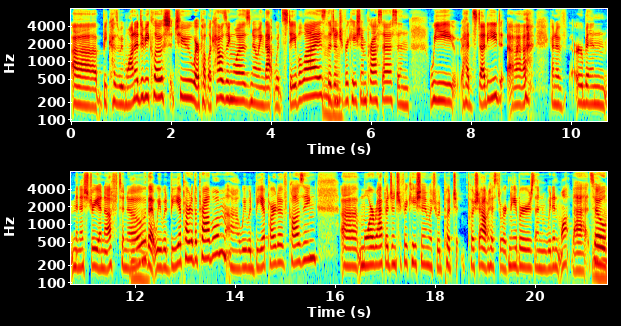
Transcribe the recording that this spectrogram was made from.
uh, because we wanted to be close to where public housing was, knowing that would stabilize the gentrification process. And we had studied uh, kind of urban ministry enough to know that we would be a part of the problem. Uh, we would be a part of causing uh, more rapid gentrification, which would push push out historic neighbors, and we didn't want that. So,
